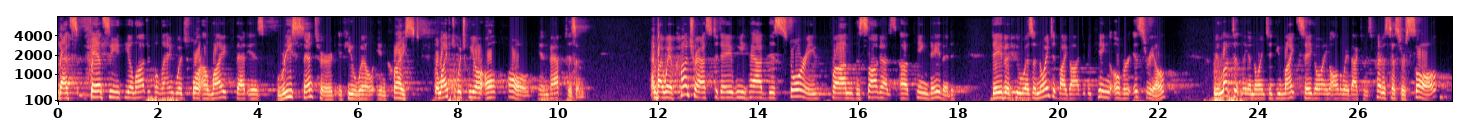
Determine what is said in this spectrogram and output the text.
That's fancy theological language for a life that is recentered, if you will, in Christ, the life to which we are all called in baptism. And by way of contrast, today we have this story from the sagas of King David. David, who was anointed by God to be king over Israel, reluctantly anointed, you might say, going all the way back to his predecessor Saul,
